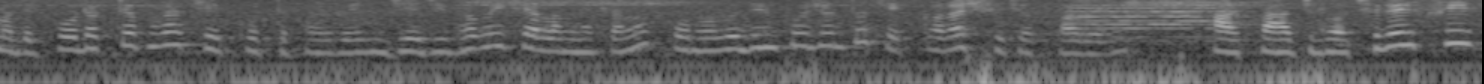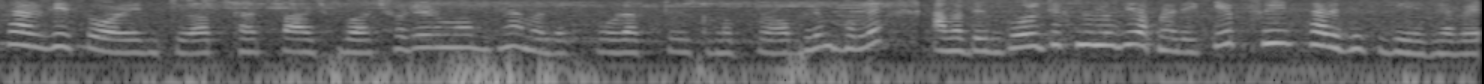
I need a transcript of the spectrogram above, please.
আমাদের প্রোডাক্টে আপনারা চেক করতে পারবেন। যে যেভাবেই চালান না কেন পনেরো দিন পর্যন্ত চেক করার সুযোগ পাবেন। আর পাঁচ বছরের ফ্রি সার্ভিস ওয়ারেন্টি অর্থাৎ পাঁচ বছরের মধ্যে আমাদের প্রোডাক্টের কোনো প্রবলেম হলে আমাদের গোল টেকনোলজি আপনাদেরকে ফ্রি সার্ভিস দিয়ে যাবে।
